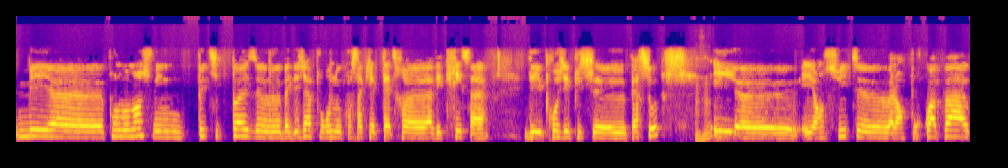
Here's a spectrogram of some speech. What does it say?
Mais euh, pour le moment, je fais une petite pause, euh, bah, déjà pour nous consacrer peut-être euh, avec Chris à des projets plus perso. Mhm. Et, et ensuite, alors pourquoi pas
